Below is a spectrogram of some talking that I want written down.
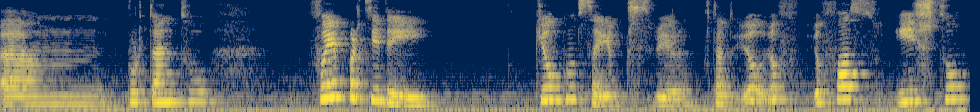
Um, portanto, foi a partir daí que eu comecei a perceber. Portanto, eu, eu, eu faço isto,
